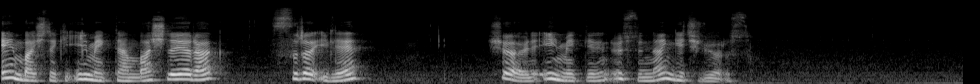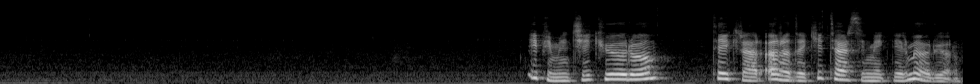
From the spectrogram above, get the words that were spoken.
en baştaki ilmekten başlayarak sıra ile şöyle ilmeklerin üstünden geçiriyoruz. İpimi çekiyorum. Tekrar aradaki ters ilmeklerimi örüyorum.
